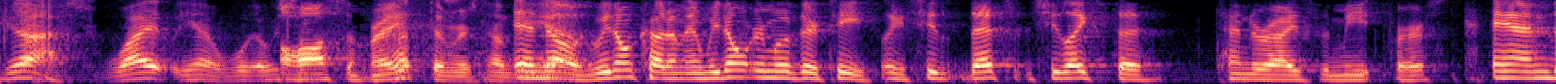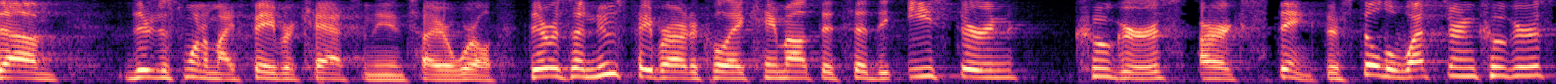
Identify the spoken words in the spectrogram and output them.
gosh. Why? Yeah. We Awesome, right? Cut them or something. And yeah. no, we don't cut them, and we don't remove their teeth. Like she, that's she likes to tenderize the meat first. And um, they're just one of my favorite cats in the entire world. There was a newspaper article that came out that said the eastern cougars are extinct. There's still the western cougars.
